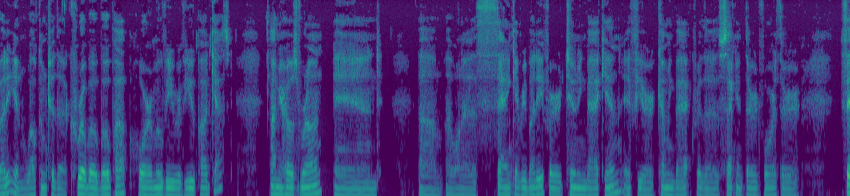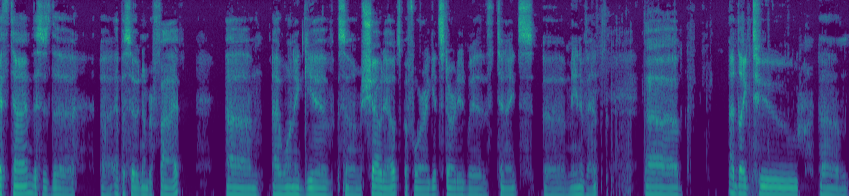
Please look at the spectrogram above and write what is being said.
Everybody, and welcome to the Crobo Bopop Horror Movie Review Podcast. I'm your host, Ron, and um, I want to thank everybody for tuning back in. If you're coming back for the second, third, fourth, or fifth time, this is the uh, episode number five. Um, I want to give some shout outs before I get started with tonight's uh, main event. Uh, I'd like to um,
